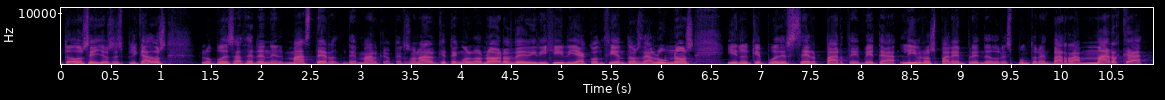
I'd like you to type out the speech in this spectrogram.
todos ellos explicados. Lo puedes hacer en el máster de marca personal que tengo el honor de dirigir ya con cientos de alumnos y en el que puedes ser parte. Vete a librosparaemprendedores.net barra marca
